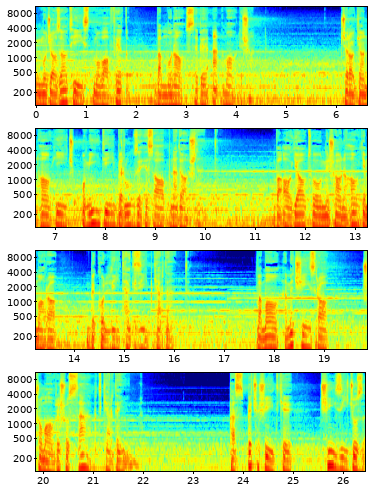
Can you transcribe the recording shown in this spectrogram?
این مجازاتی است موافق و مناسب اعمالشان. چرا که آنها هیچ امیدی به روز حساب نداشتند و آیات و نشانه های ما را به کلی تکذیب کردند و ما همه چیز را شمارش و ثبت کرده ایم. پس بچشید که چیزی جز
